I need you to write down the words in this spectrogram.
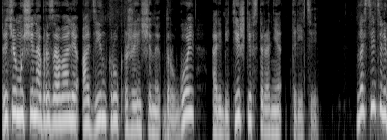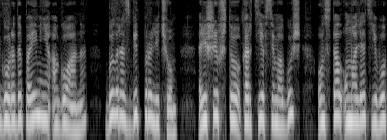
Причем мужчины образовали один круг, женщины — другой, а ребятишки в стороне — третий. Властитель города по имени Агуана был разбит параличом. Решив, что Кортье всемогущ, он стал умолять его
